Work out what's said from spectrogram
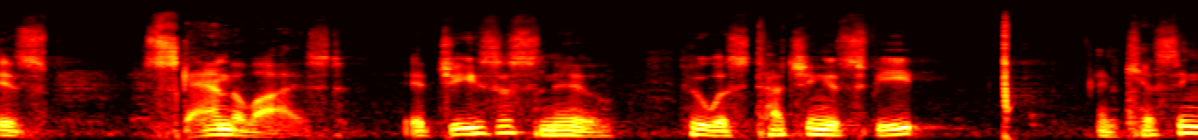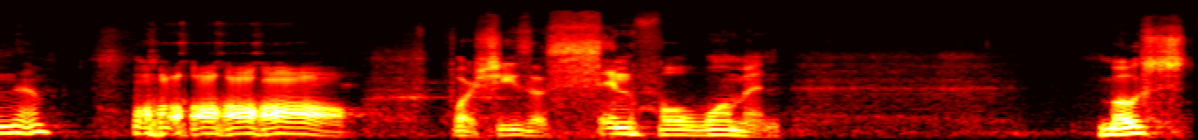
is scandalized. If Jesus knew who was touching his feet and kissing them, for she's a sinful woman. Most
